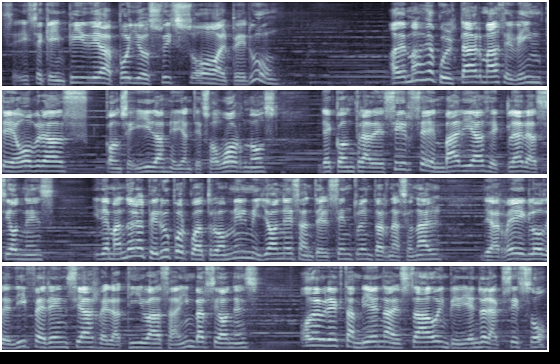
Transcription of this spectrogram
Se dice que impide apoyo suizo al Perú. Además de ocultar más de 20 obras conseguidas mediante sobornos, de contradecirse en varias declaraciones y demandar al Perú por 4 mil millones ante el Centro Internacional de Arreglo de Diferencias Relativas a Inversiones, Odebrecht también ha estado impidiendo el acceso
